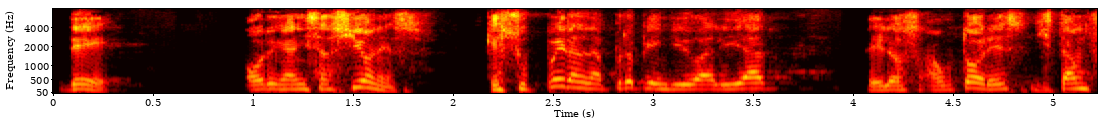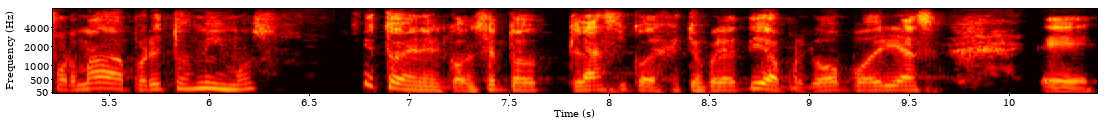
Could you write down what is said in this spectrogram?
de organizaciones que superan la propia individualidad de los autores y están formadas por estos mismos, esto en el concepto clásico de gestión colectiva, porque vos podrías eh,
